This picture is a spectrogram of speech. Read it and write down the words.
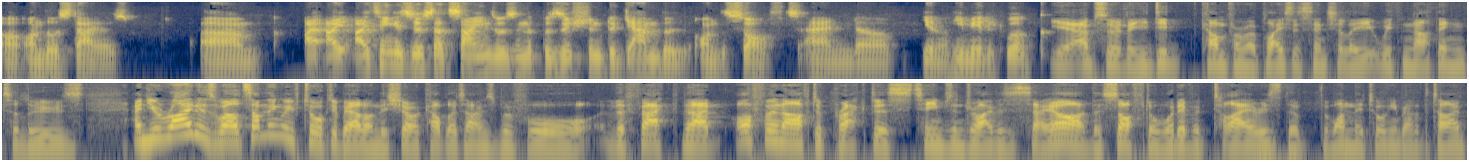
uh, on those tires. Um, I, I, think it's just that Sainz was in the position to gamble on the softs, and uh, you know he made it work. Yeah, absolutely. He did come from a place essentially with nothing to lose, and you're right as well. It's something we've talked about on this show a couple of times before. The fact that often after practice, teams and drivers say, "Oh, the soft or whatever tire is the the one they're talking about at the time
